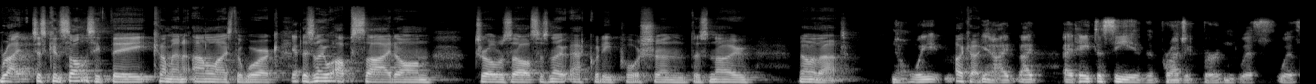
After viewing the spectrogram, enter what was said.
Right, just consultancy fee. Come in, analyze the work. Yep. There's no upside on drill results. There's no equity portion. There's no none of that. No, we okay. You know, I, I I'd hate to see the project burdened with with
